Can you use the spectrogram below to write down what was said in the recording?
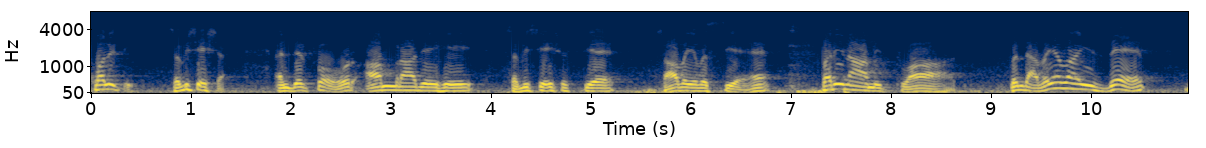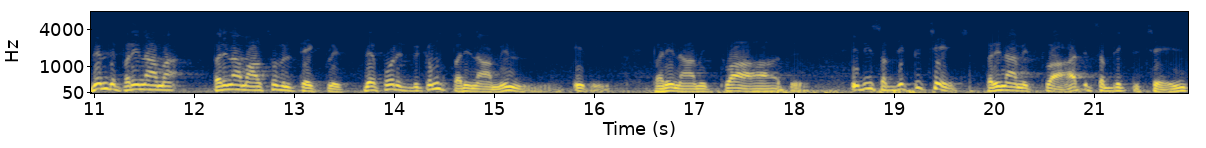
quality. Savishesha. And therefore, Amradehe Savisheshasya Savayavasya Parinamitvat. When the Avayava is there, then the Parinama, Parinama also will take place. Therefore, it becomes Parinamin. Iti. Parinamitvat. It is subject to change. Parinamitvat, it's subject to change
